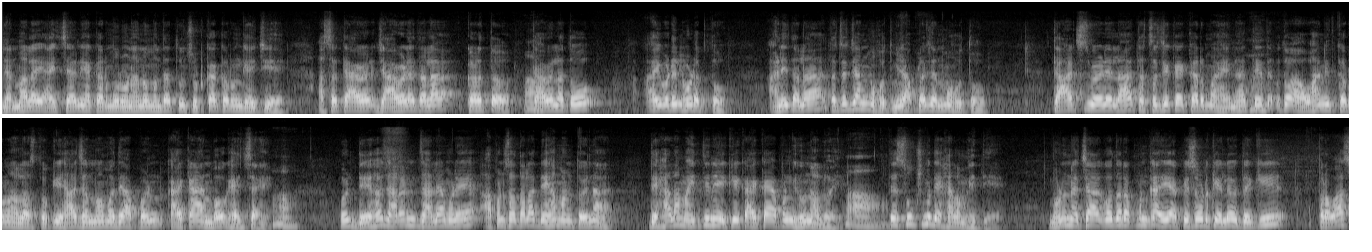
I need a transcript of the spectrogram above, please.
जन्माला यायचं आणि या कर्म ऋणानुबंधातून सुटका करून घ्यायची आहे. असं त्यावेळे ज्या वेळेला त्याला कळतं त्यावेळेला तो आई वडील हुडकतो. आणि त्याला त्याचा जन्म होतो म्हणजे आपला जन्म होतो. त्याच वेळेला त्याचं जे काही कर्म आहे ना ते तो आव्हानित करून आला असतो की ह्या जन्मामध्ये आपण काय काय अनुभव घ्यायचा आहे. पण देह धारण झाल्यामुळे आपण स्वतःला देह म्हणतोय ना देहाला माहिती नाही की काय काय आपण घेऊन आलोय. ते सूक्ष्म देहाला माहिती आहे. म्हणून याच्या अगोदर आपण काही एपिसोड केले होते की प्रवास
